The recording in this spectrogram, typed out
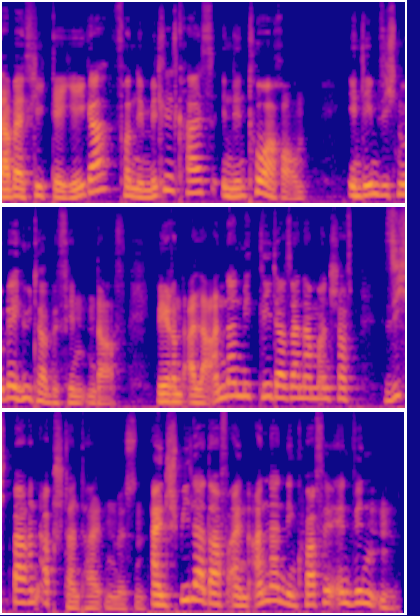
Dabei fliegt der Jäger von dem Mittelkreis in den Torraum, in dem sich nur der Hüter befinden darf, während alle anderen Mitglieder seiner Mannschaft sichtbaren Abstand halten müssen. Ein Spieler darf einen anderen den Quaffel entwinden,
